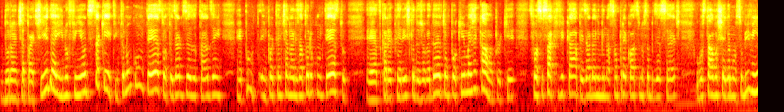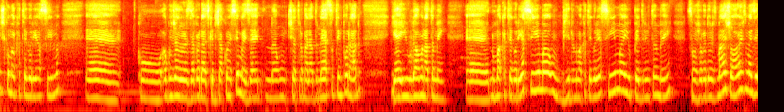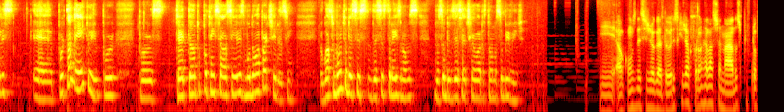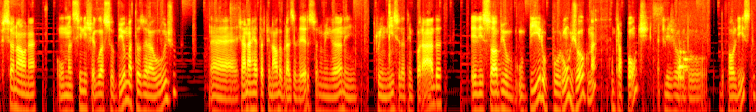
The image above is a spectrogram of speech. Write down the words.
durante a partida e no fim eu destaquei. Tem todo um contexto, apesar dos resultados, é, é importante analisar todo o contexto, é, as características do jogador, ter um pouquinho mais de calma, porque se você sacrificar, apesar da eliminação precoce no sub-17, o Gustavo chega no sub-20, que é uma categoria acima. É, com alguns jogadores, é verdade que ele já conhecia, mas é, não tinha trabalhado nessa temporada. E aí o Léo Maná também é, numa categoria acima, o Biro numa categoria acima e o Pedrinho também. São jogadores mais jovens, mas eles, é, por talento e por, por ter tanto potencial assim, eles mudam a partida. Assim. Eu gosto muito desses, desses três nomes do Sub-17 que agora estão no Sub-20. E alguns desses jogadores que já foram relacionados para o profissional, né? O Mancini chegou a subir o Matheus Araújo, é, já na reta final do brasileiro, se eu não me engano, e pro início da temporada. Ele sobe o, o Biro por um jogo, né? Contra a Ponte, aquele jogo do, do Paulista.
